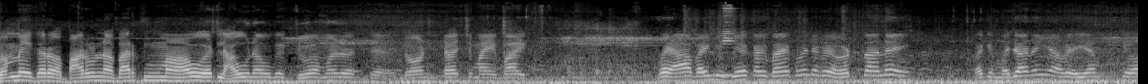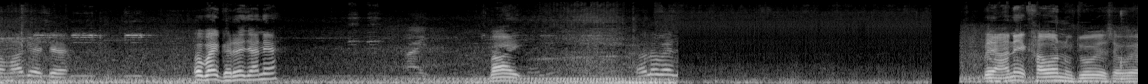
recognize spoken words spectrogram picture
ગમે કરો, પારુલના પાર્કિંગમાં આવો એટલે આવું ને આવું કંઈક જોવા મળે છે. ડોન્ટ ટચ માય બાઇક ભાઈ, આ ભાઈની જે કઈ બાઇક હોય ને, કઈ હટતા નહીં. બાકી મજા નહીં આવે એમ કહેવા માગે છે. ઓ ભાઈ, ઘરે જાને? બાય. ચાલો ભાઈ. ભાઈ આને ખાવાનું જોવે છે હવે.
